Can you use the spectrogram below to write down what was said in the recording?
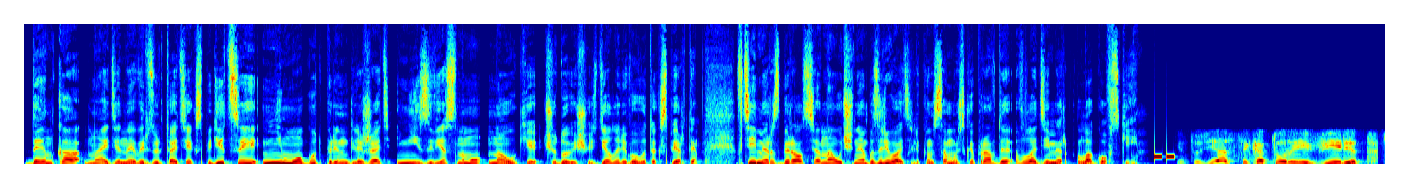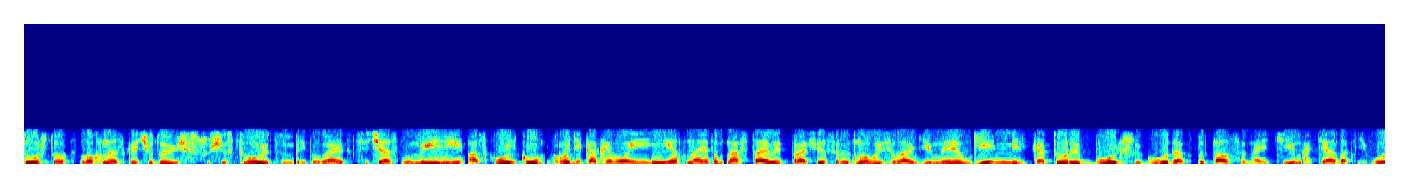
ДНК, найденная в результате экспедиции, не могут принадлежать неизвестному науке чудовищу, сделали вывод эксперты. В теме разбирался научный обозреватель «Комсомольской правды» Владимир Логовский. Энтузиасты, которые верят в то, что лохнесское чудовище существует, пребывают сейчас в унынии, поскольку вроде как его и нет. На этом настаивает профессор из Новой Зеландии Нейл Геммель, который больше года пытался найти хотя бы его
